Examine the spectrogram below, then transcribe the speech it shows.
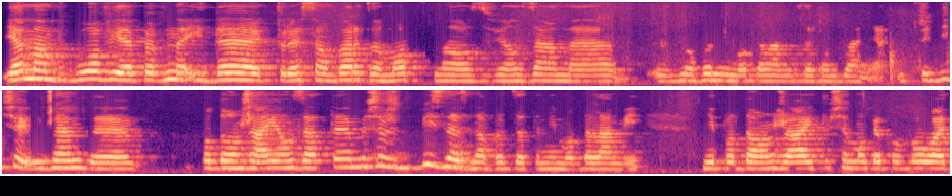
Ja mam w głowie pewne idee, które są bardzo mocno związane z nowymi modelami zarządzania. I czy dzisiaj urzędy podążają za tym? Myślę, że biznes nawet za tymi modelami nie podąża. I tu się mogę powołać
